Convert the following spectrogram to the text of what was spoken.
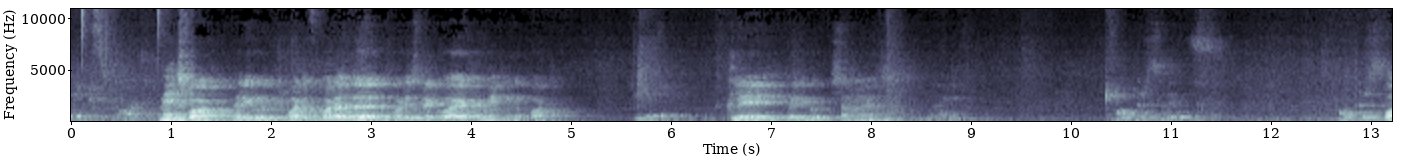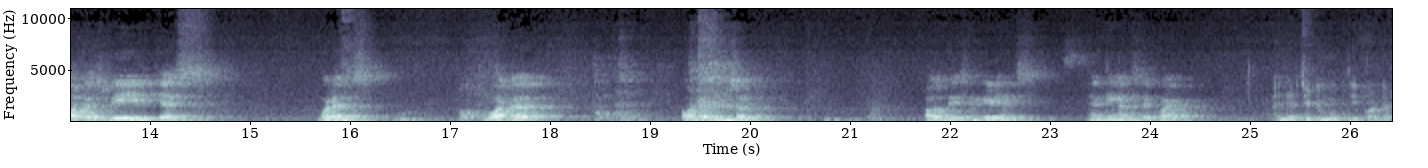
Next pot, Makes pot. Very good. What, what are the what is required for making a pot? clay, Clay. Very good. Someone else. mud, Potter's wheel. Potter's Potter's wheel. Yes. What else? pot. Water. Potter. Potter himself. All of these ingredients. Anything else required? Energy to move the potter.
